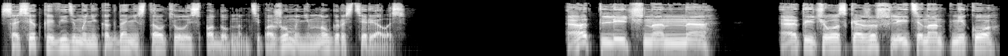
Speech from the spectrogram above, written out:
Соседка, видимо, никогда не сталкивалась с подобным типажом и немного растерялась. «Отлично, на! А ты чего скажешь, лейтенант Мико?»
